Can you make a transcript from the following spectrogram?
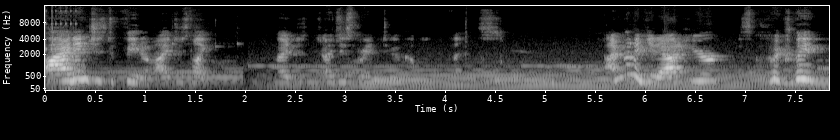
I didn't just defeat him. I just like, I just, I just ran into a couple of things. I'm gonna get out of here as quickly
